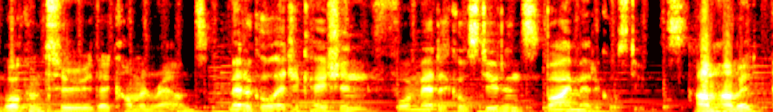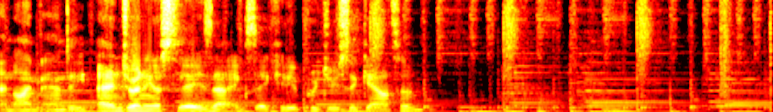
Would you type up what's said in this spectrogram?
Welcome to the Common Rounds. Medical education for medical students by medical students. I'm Hamid, And I'm Andy. and joining us today is our executive producer Gautam.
